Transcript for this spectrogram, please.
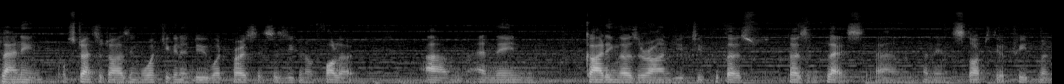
planning or strategizing what you're going to do, what processes you're going to follow, um, and then guiding those around you to put those those in place, um, and then start your treatment.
